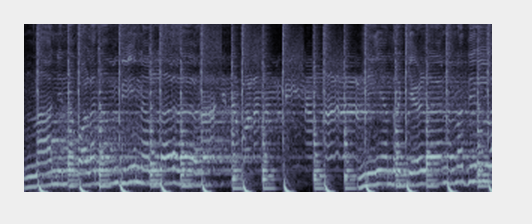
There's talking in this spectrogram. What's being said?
ನಾನಿನ್ನ ಬಾಳ ನಂಬಿನಲ್ಲ. ನೀ ಅಂದ್ರೆ ಕೇಳ ನನ್ನದಿಲ್ಲ.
